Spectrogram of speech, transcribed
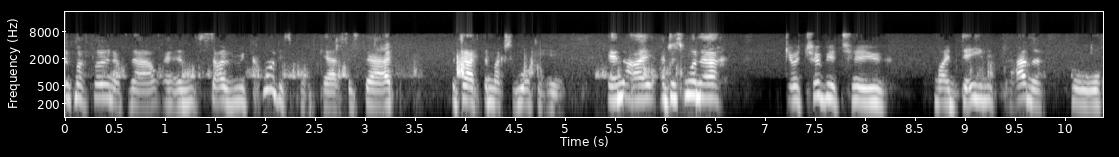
took my phone up now and started to record this podcast is that the fact that I'm actually walking here. And I, I just want to give a tribute to my daily planner for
